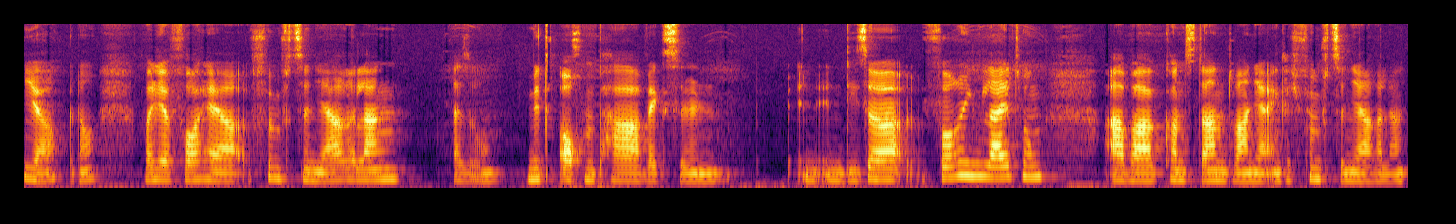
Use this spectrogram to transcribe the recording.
Ja, genau. Weil ja vorher 15 Jahre lang, also mit auch ein paar Wechseln in, in dieser vorigen Leitung, aber konstant waren ja eigentlich 15 Jahre lang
